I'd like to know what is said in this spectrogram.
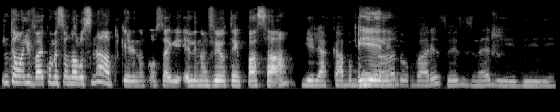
Então ele vai começando a alucinar, porque ele não consegue, ele não vê o tempo passar. E ele acaba mudando ele... várias vezes, né? De, de...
